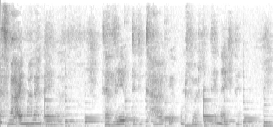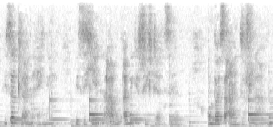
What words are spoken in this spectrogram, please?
Es war einmal ein Engel, der lebte die Tage und fürchtete die Nächte. Dieser kleine Engel ließ sich jeden Abend eine Geschichte erzählen, um besser einzuschlafen.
